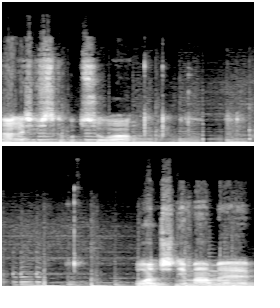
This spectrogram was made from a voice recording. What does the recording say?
Ale się wszystko popsuło. Łącznie mamy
